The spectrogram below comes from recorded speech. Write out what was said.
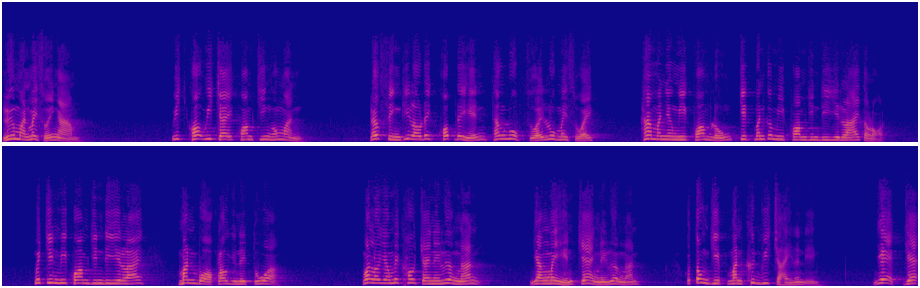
หรือมันไม่สวยงาม วิเคราะห์วิจัยความจริงของมัน แล้วสิ่งที่เราได้พบได้เห็น ทั้งรูปสวยรูปไม่สวย ถ้ามันยังมีความหลง จิตมันก็มีความยินดียินร้ายตลอด เมื่อจิตมีความยินดีร้าย มันบอกเราอยู่ในตัว ว่าเรายังไม่เข้าใจในเรื่องนั้น ยังไม่เห็นแจ้งในเรื่องนั้น ก็ต้องหยิบมันขึ้นวิจัยนั่นเอง แยกแยะ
